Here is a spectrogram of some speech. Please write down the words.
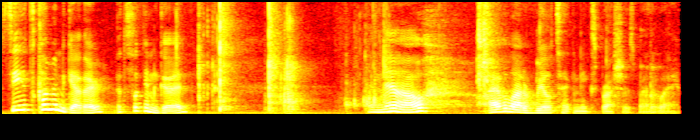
See, it's coming together. It's looking good. And now, I have a lot of Real Techniques brushes, by the way.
